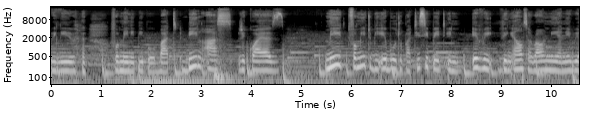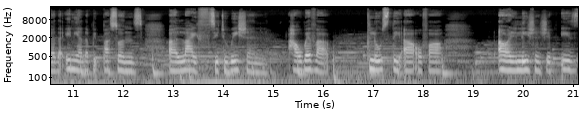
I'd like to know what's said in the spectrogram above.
we live for many people. But being us requires me for me to be able to participate in everything else around me and every other any other person's uh, life situation however close they are of our our relationship is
